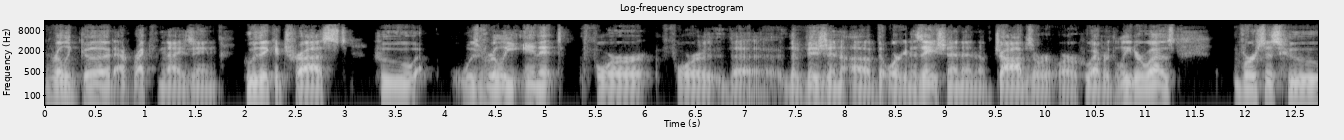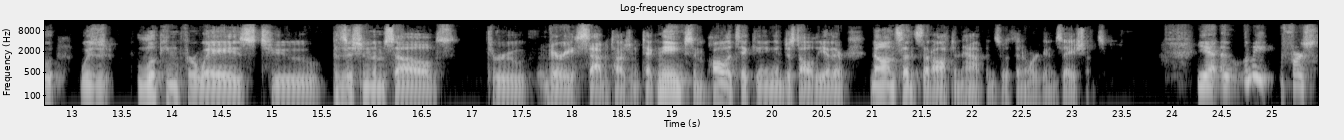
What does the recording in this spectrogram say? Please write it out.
really good at recognizing who they could trust, who was really in it for for the the vision of the organization and of jobs or or whoever the leader was versus who was looking for ways to position themselves through various sabotaging techniques and politicking and just all the other nonsense that often happens within organizations. Yeah, uh, let me first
